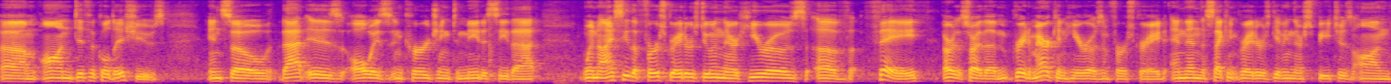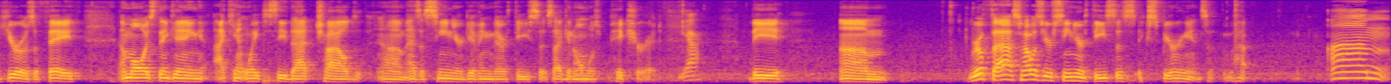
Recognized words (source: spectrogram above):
um, on difficult issues. And so that is always encouraging to me to see that when I see the first graders doing their heroes of faith, or sorry, the great American heroes in first grade, and then the second graders giving their speeches on heroes of faith, I'm always thinking, I can't wait to see that child um, as a senior giving their thesis. I can mm-hmm. almost picture it. Yeah. The, um, real fast, how was your senior thesis experience? How- um,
